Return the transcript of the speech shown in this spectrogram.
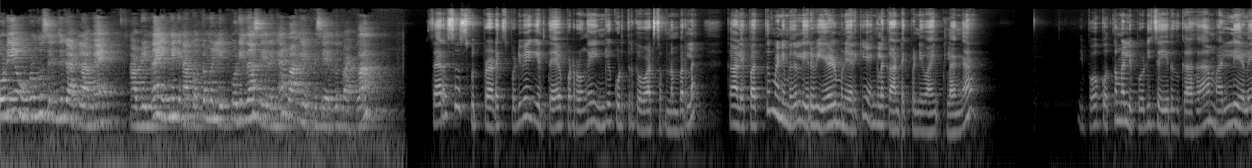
பொடியை உங்களுக்கும் செஞ்சு காட்டலாமே அப்படின்னா இன்னைக்கு நான் கொத்தமல்லி பொடி தான் செய்யறேங்க வாங்க எப்படி செய்யறது பார்க்கலாம். சரசஸ் ஃபுட் ப்ராடக்ட்ஸ் பொடிவகைகள் தேவைப்படுறவங்க இங்கே கொடுத்துருக்க வாட்ஸ்அப் நம்பரில் காலை பத்து மணி முதல் இரவு ஏழு மணி வரைக்கும் எங்களை காண்டாக்ட் பண்ணி வாங்கிக்கலாங்க. இப்போது கொத்தமல்லி பொடி செய்கிறதுக்காக மல்லி இலை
